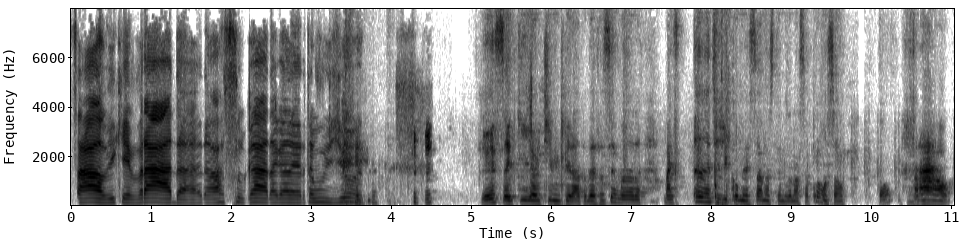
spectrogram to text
Salve, quebrada. Dá uma sugada, galera. Tamo junto. Esse aqui é o time pirata dessa semana. Mas antes de começar, nós temos a nossa promoção. Então, Vral.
